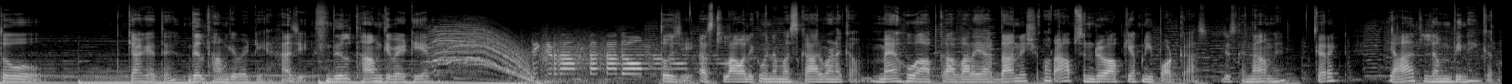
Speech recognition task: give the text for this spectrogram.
तो क्या कहते हैं? दिल थाम के बैठी है। हाँ जी, दिल थाम के बैठी है। तो जी वालेकुम नमस्कार, वणकम। मैं हूँ आपका वारा यार दानिश और आप सुन रहे हो आपकी अपनी पॉडकास्ट जिसका नाम है करेक्ट, यार लंबी नहीं करो।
